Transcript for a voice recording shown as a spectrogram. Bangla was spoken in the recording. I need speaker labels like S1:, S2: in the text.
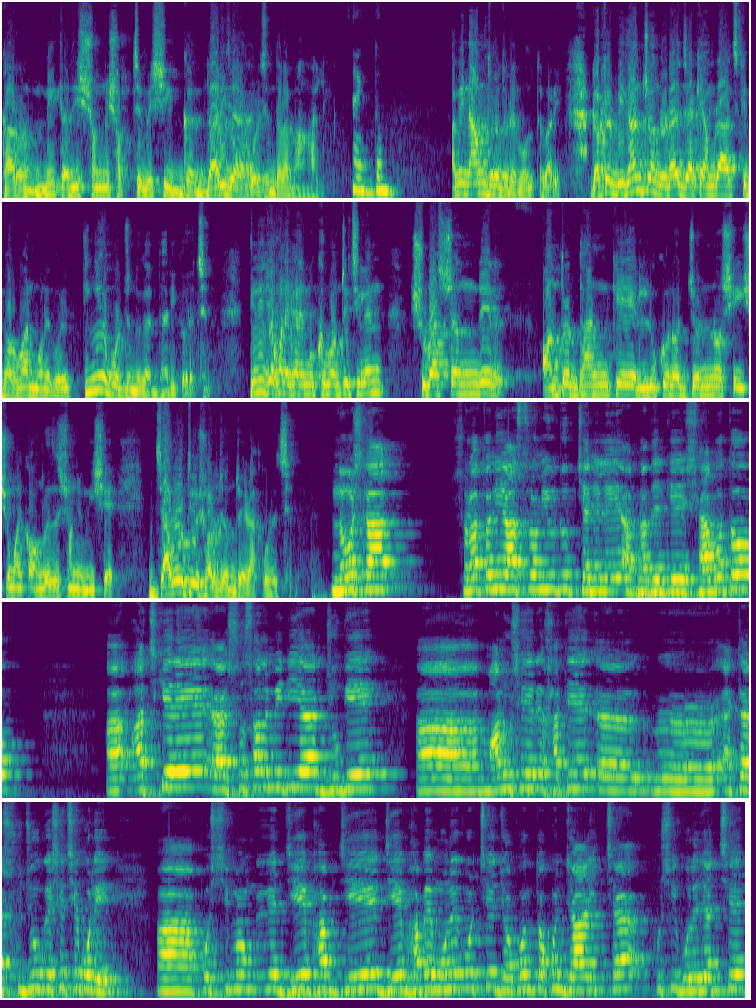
S1: কারণ নেতাজির সঙ্গে সবচেয়ে বেশি গদ্দারি যারা করেছেন তারা বাঙালি।
S2: একদম।
S1: আমি নাম ধরে ধরে বলতে পারি। ডক্টর বিধানচন্দ্র রায় যাকে আমরা আজকে ভগবান মনে করি তিনিও পর্যন্ত গাদ্দারি করেছেন। তিনি যখন এখানে মুখ্যমন্ত্রী ছিলেন সুভাষচন্দ্রের অন্তর্ধানকে লুকোনোর জন্য সেই সময় কংগ্রেসের সঙ্গে মিশে যাবতীয় ষড়যন্ত্র এরা করেছেন।
S3: নমস্কার। সনাতনী আশ্রম ইউটিউব চ্যানেলে আপনাদেরকে স্বাগত। আজকের সোশ্যাল মিডিয়ার যুগে মানুষের হাতে একটা সুযোগ এসেছে বলে পশ্চিমবঙ্গে যে ভাব, যে যেভাবে মনে করছে, যখন তখন যা ইচ্ছা খুশি বলে যাচ্ছে।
